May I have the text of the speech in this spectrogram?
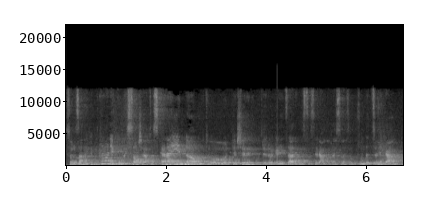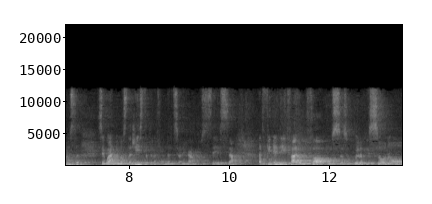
Sono Rosanna Capitani e come socia Toscana Inn ho avuto il piacere di poter organizzare questa serata presso la Fondazione Campus, seguendo lo stagista della Fondazione Campus stessa, al fine di fare un focus su quello che sono,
